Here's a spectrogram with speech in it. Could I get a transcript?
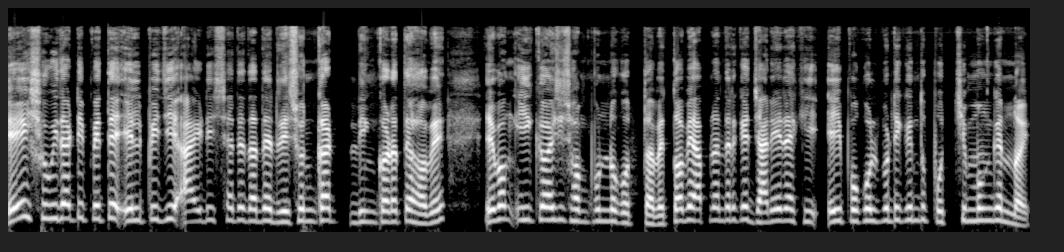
এই সুবিধাটি পেতে এলপিজি আইডির সাথে তাদের রেশন কার্ড লিঙ্ক করাতে হবে এবং ই কেওয়াইসি সম্পূর্ণ করতে হবে। তবে আপনাদেরকে জানিয়ে রাখি, এই প্রকল্পটি কিন্তু পশ্চিমবঙ্গের নয়,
